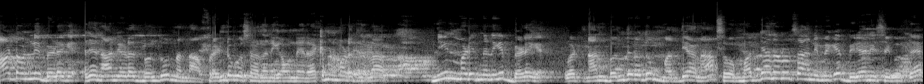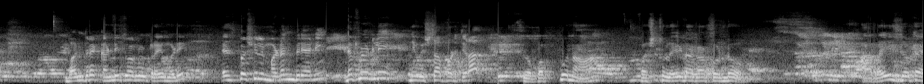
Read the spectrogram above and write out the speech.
ನಾಟ್ ಓನ್ಲಿ ಬೆಳಗ್ಗೆ, ಅದೇ ನಾನು ಹೇಳೋದು ಬಂದು ನನ್ನ ಫ್ರೆಂಡ್ಗೂ ಸಹ ನನಗೆ ಅವನ್ನ ರೆಕಮೆಂಡ್ ಮಾಡಿದ್ನಲ್ಲ, ನೀನು ಮಾಡಿದ ನನಗೆ ಬೆಳಗ್ಗೆ. ಬಟ್ ನಾನು ಬಂದಿರೋದು ಮಧ್ಯಾಹ್ನ. ಸೊ ಮಧ್ಯಾಹ್ನನೂ ಸಹ ನಿಮಗೆ ಬಿರಿಯಾನಿ ಸಿಗುತ್ತೆ. ಬಂದರೆ ಖಂಡಿತವಾಗ್ಲೂ ಟ್ರೈ ಮಾಡಿ. ಎಸ್ಪೆಷಲಿ ಮಟನ್ ಬಿರಿಯಾನಿ. ಡೆಫಿನೆಟ್ಲಿ ನೀವು ಇಷ್ಟಪಡ್ತೀರಾ? ಸೊ ಪಪ್ಪುನ ಫಸ್ಟ್ ಲೈಟಾಗಿ ಹಾಕ್ಕೊಂಡು ಆ ರೈಸ್ ಜೊತೆ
